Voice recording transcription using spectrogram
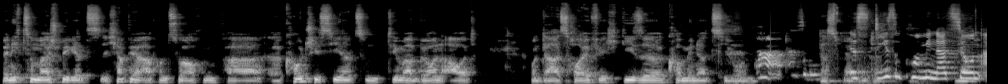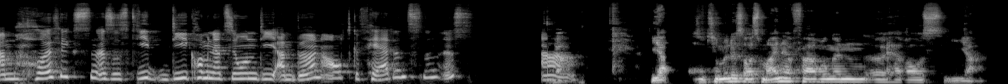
wenn ich zum Beispiel jetzt, ich habe ja ab und zu auch ein paar äh, Coaches hier zum Thema Burnout und da ist häufig diese Kombination. Ah, Also ist diese Kombination ja. am häufigsten, also ist die, die Kombination, die am Burnout gefährdendsten ist? Ah. Ja, ja also zumindest aus meinen Erfahrungen äh, heraus, ja,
